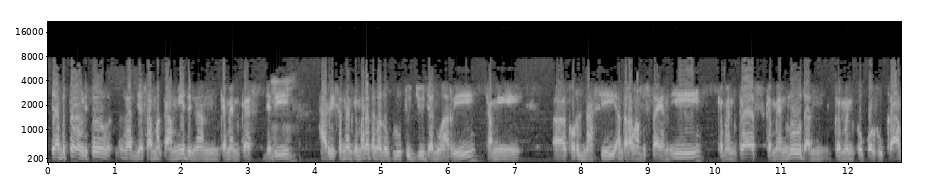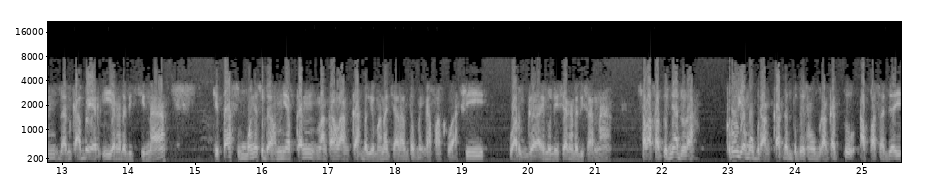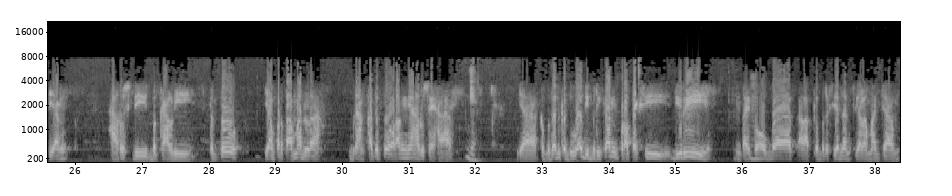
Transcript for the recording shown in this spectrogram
Ya betul, itu kerjasama kami dengan Kemenkes. Jadi hari Senin kemarin tanggal 27 Januari kami uh, koordinasi antara Mabes TNI, Kemenkes, Kemenlu dan Kemenko Polhukam dan KBRI yang ada di Cina. Kita semuanya sudah menyiapkan langkah-langkah bagaimana cara untuk mengevakuasi warga Indonesia yang ada di sana. Salah satunya adalah kru yang mau berangkat dan petugas yang mau berangkat itu apa saja yang harus dibekali. Tentu yang pertama adalah berangkat itu orangnya harus sehat. Iya. Ya, kemudian kedua diberikan proteksi diri, entah itu obat, alat kebersihan dan segala macam.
